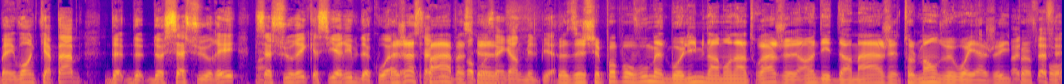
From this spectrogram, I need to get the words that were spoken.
ben, ils vont être capables de, de- de s'assurer, s'assurer que s'il arrive de quoi, Ben, ça j'espère, coûtera parce pas que- 50 000 Je veux dire, je sais pas pour vous, M. Boily, mais dans mon entourage, un des dommages, tout le monde veut voyager, ils Ben, peuvent pas.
